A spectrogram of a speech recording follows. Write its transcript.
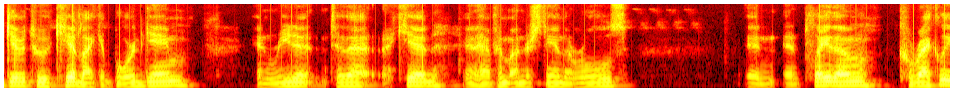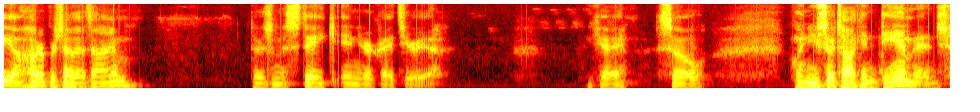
give it to a kid like a board game and read it to that kid and have him understand the rules and and play them correctly 100% of the time there's a mistake in your criteria okay so when you start talking damage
